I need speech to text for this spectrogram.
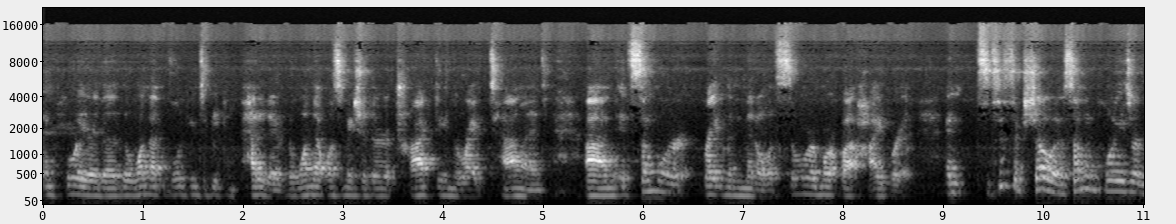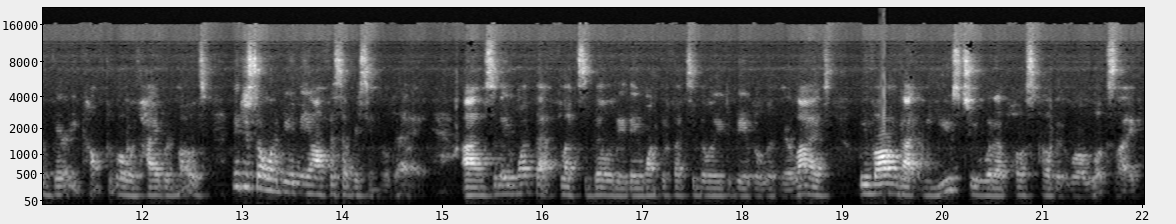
employer, the, the one that's looking to be competitive, the one that wants to make sure they're attracting the right talent, um, it's somewhere right in the middle. It's somewhere more about hybrid. And statistics show that some employees are very comfortable with hybrid modes. They just don't want to be in the office every single day. Um, so they want that flexibility. They want the flexibility to be able to live their lives. We've all gotten used to what a post COVID world looks like.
